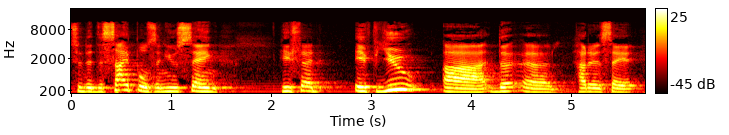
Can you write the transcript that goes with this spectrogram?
to the disciples, and he was saying, he said, if you, uh, the, uh, how did it say it?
